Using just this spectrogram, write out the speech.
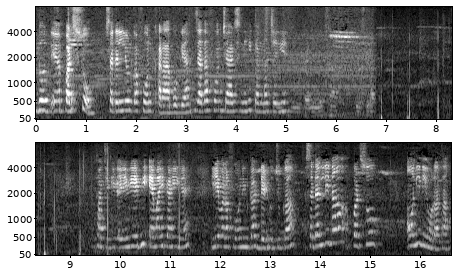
दो परसों सडनली उनका फ़ोन ख़राब हो गया। ज़्यादा फ़ोन चार्ज नहीं करना चाहिए। था फिर हाँ। का ये भी ये भी एमआई का ही है। ये वाला फ़ोन इनका डेड हो चुका। सडनली ना परसों ऑन ही नहीं हो रहा था।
